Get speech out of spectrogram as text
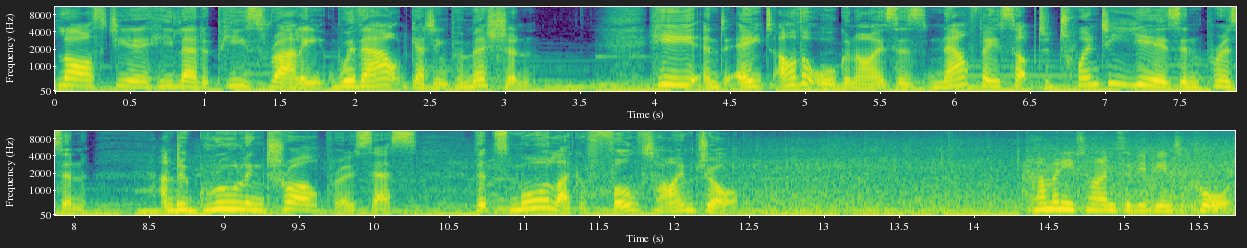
Last year, he led a peace rally without getting permission. He and eight other organisers now face up to 20 years in prison and a grueling trial process that's more like a full time job. How many times have you been to court?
